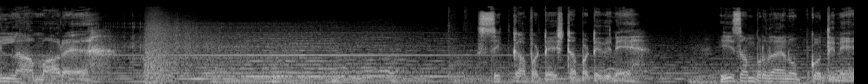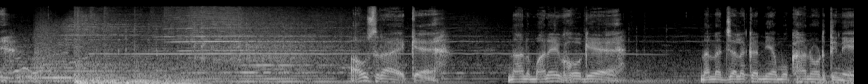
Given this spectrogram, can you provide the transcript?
ಇಲ್ಲ ಮಾರೆ. ಸಿಕ್ಕಾಪಟ್ಟೆ ಇಷ್ಟಪಟ್ಟಿದ್ದೀನಿ. ಈ ಸಂಪ್ರದಾಯನ ಒಪ್ಕೋತೀನಿ. ಅವಸರ ಯಾಕೆ? ನಾನು ಮನೆಗೆ ಹೋಗಿ ನನ್ನ ಜಲಕನ್ಯ ಮುಖ ನೋಡ್ತೀನಿ.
